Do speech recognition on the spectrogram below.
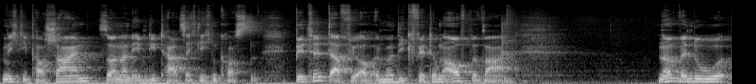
Nicht die pauschalen, sondern eben die tatsächlichen Kosten. Bitte dafür auch immer die Quittung aufbewahren. Ne, wenn du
